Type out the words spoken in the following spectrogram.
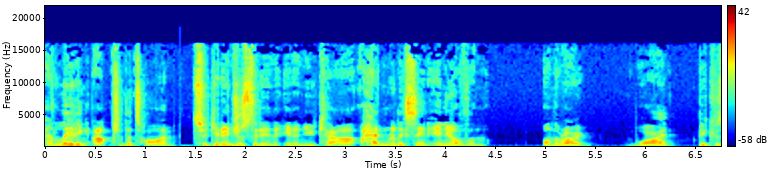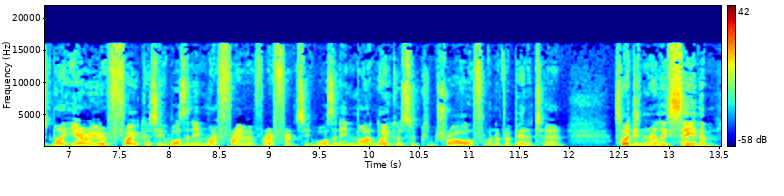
and leading up to the time to get interested in, in a new car, I hadn't really seen any of them on the road. Why? Because my area of focus, it wasn't in my frame of reference. It wasn't in my locus of control, for want of a better term. So I didn't really see them.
